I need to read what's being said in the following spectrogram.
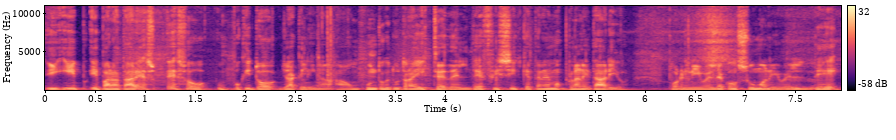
y, y, para atar eso, eso, un poquito, Jacqueline, a, un punto que tú traíste del déficit que tenemos planetario por el nivel de consumo a nivel, de,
